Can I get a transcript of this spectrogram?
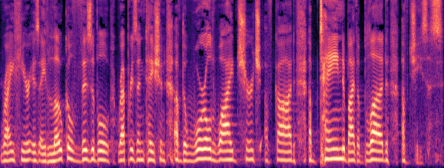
right here is a local, visible representation of the worldwide church of God obtained by the blood of Jesus.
